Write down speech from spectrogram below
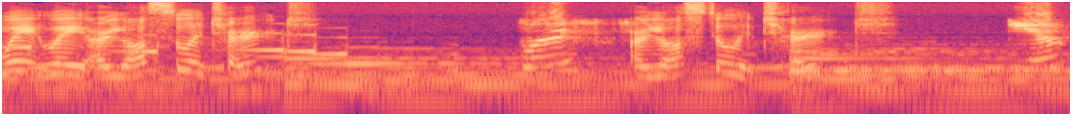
Wait, wait, are y'all still at church? What? Are y'all still at church? Yep.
